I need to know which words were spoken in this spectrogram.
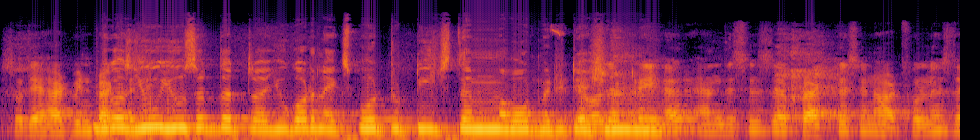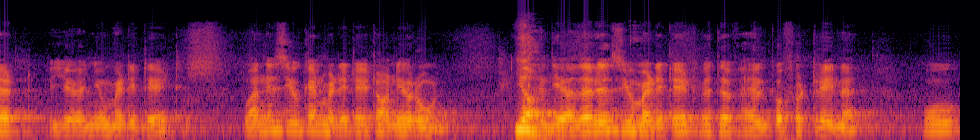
So they had been Because you, you said that uh, you got an expert to teach them about There meditation. was a trainer, and this is a practice in heartfulness that you, when you meditate, one is you can meditate on your own. Yeah. And the other is you meditate with the help of a trainer who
